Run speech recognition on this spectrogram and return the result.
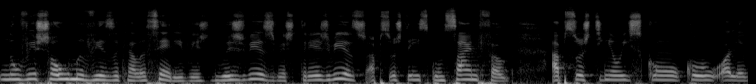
não vês só uma vez aquela série, vês duas vezes, vês três vezes. Há pessoas que têm isso com Seinfeld, há pessoas que tinham isso com, com olha,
